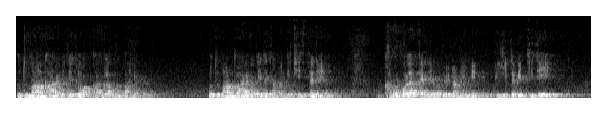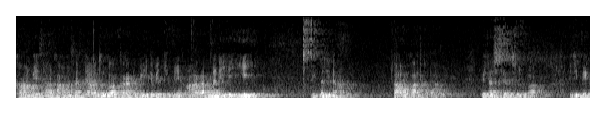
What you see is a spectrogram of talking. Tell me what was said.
පුදුමාකාර විදියට ඔක්කාර ලකුණු පහළ වෙනවා. පුදුමාකාර විදියට තමන්ගේ චින්තනය කරකොලට ඇරිය වගේ වෙනවා මේ මේ පිහිට වෙච්ච දේ කාමේ සහ කාම සංඥාව දුරුවන් කරන්න පිහිට වෙච්ච මේ ආරම්භණයෙහි විපරිණාම తాවකාලික භාවය වෙනස් වෙන සුළු භාවය ඉතින් මේක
